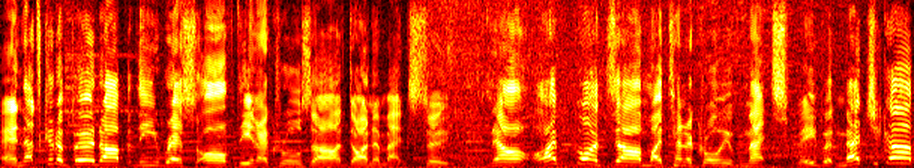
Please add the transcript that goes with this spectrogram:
And that's going to burn up the rest of the Tentacruel's uh, Dynamax too. Now, I've got uh, my Tentacruel with max speed, but Magikarp,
